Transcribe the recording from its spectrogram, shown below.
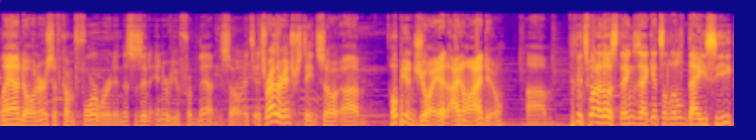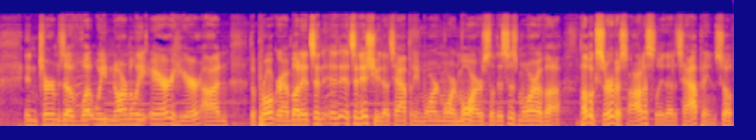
landowners have come forward, and this is an interview from them. So it's it's rather interesting. So um, hope you enjoy it. I know I do. Um, it's one of those things that gets a little dicey in terms of what we normally air here on the program, but it's an it's an issue that's happening more and more and more. So this is more of a public service, honestly, that it's happening. So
